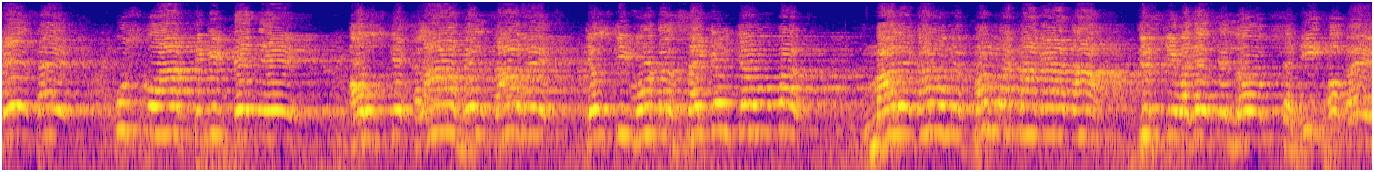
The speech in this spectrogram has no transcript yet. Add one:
केस है, उसको आप टिकट देते हैं और उसके खिलाफ इल्ज़ाम है कि उसकी मोटरसाइकिल के ऊपर मालेगांव में बम रखा गया था। जिसकी वजह से लोग शहीद हो गए,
